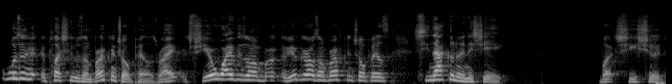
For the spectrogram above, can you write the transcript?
Wasn't plus she was on birth control pills, right? If your wife is on, if your girl's on birth control pills, she's not going to initiate, but she should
